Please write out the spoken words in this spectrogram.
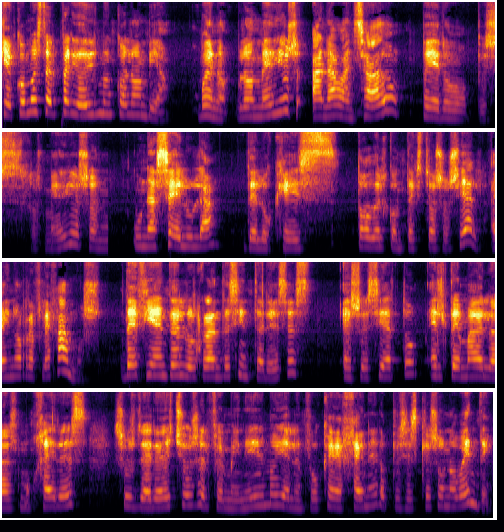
¿Que ¿Cómo está el periodismo en Colombia? Bueno, los medios han avanzado, pero pues los medios son una célula de lo que es todo el contexto social. Ahí nos reflejamos. Defienden los grandes intereses, eso es cierto. El tema de las mujeres, sus derechos, el feminismo y el enfoque de género, pues es que eso no vende.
